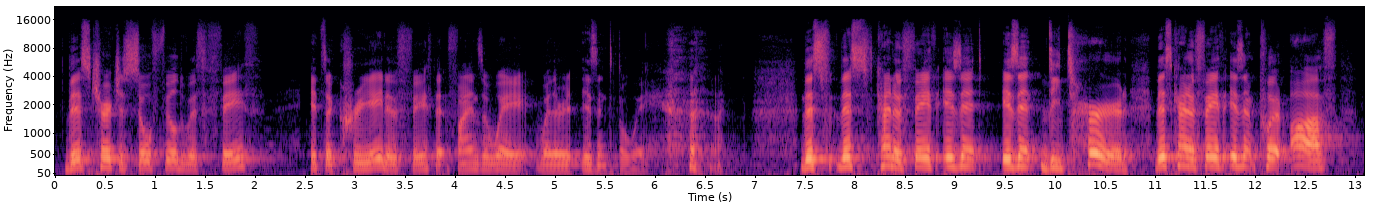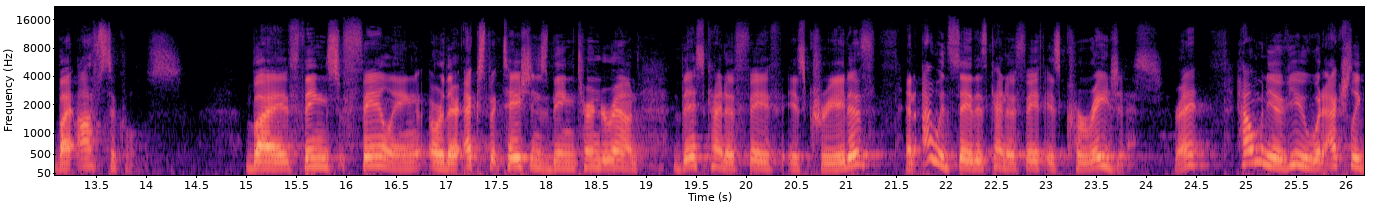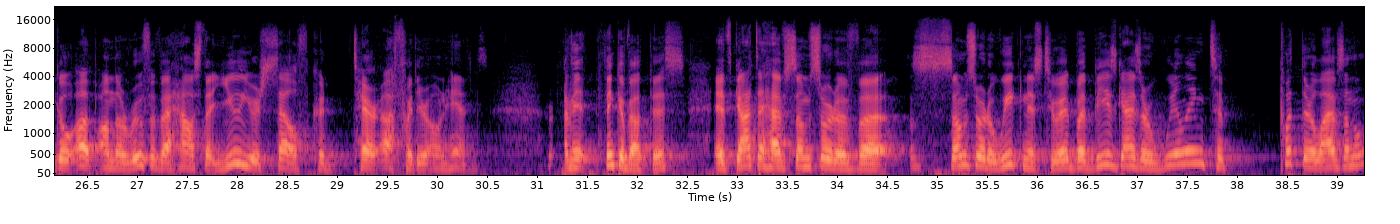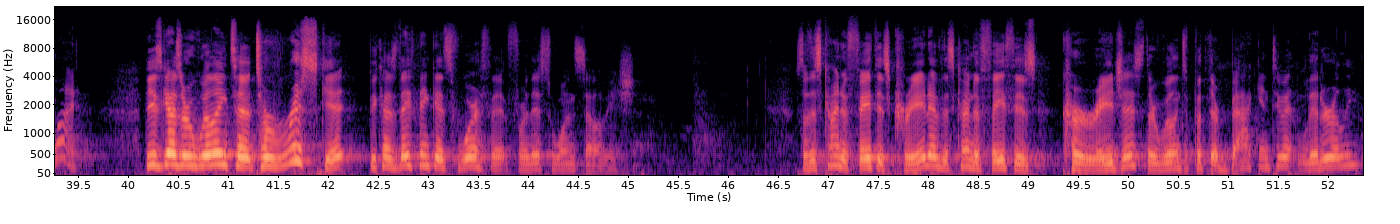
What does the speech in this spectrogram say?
This church is so filled with faith, it's a creative faith that finds a way whether it isn't a way. This, this kind of faith isn't, isn't deterred. This kind of faith isn't put off by obstacles, by things failing or their expectations being turned around. This kind of faith is creative, and I would say this kind of faith is courageous, right? How many of you would actually go up on the roof of a house that you yourself could tear up with your own hands? I mean, think about this. It's got to have some sort of uh, some sort of weakness to it, but these guys are willing to put their lives on the line. These guys are willing to, to risk it because they think it's worth it for this one salvation. So, this kind of faith is creative. This kind of faith is courageous. They're willing to put their back into it, literally.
